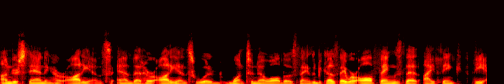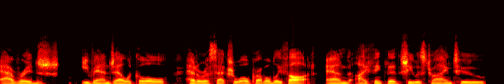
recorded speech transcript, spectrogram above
understanding her audience and that her audience would want to know all those things because they were all things that I think the average evangelical heterosexual probably thought. And I think that she was trying to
